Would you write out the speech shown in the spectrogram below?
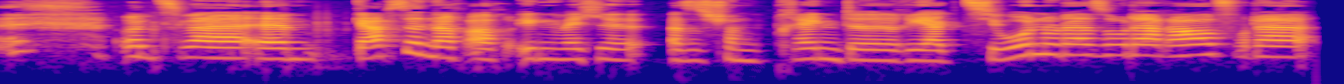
und zwar, ähm, gab es denn noch auch irgendwelche, also schon prägende Reaktionen oder so darauf? Oder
